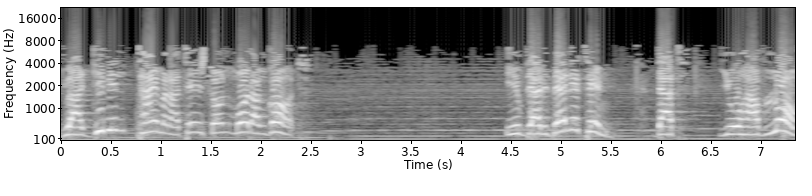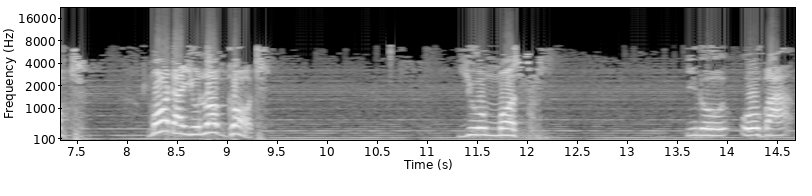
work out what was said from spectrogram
you are giving time and attention more than God. If there is anything that you have loved more than you love God, you must, you know, over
